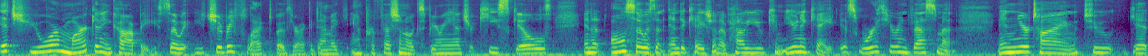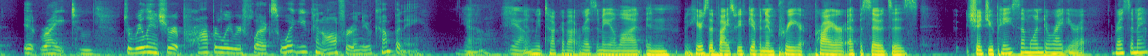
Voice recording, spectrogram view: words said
it's your marketing copy. So it, it should reflect both your academic and professional experience, your key skills, and it also is an indication of how you communicate. It's worth your investment in your time to get it right, to really ensure it properly reflects what you can offer a new company. Yeah. Yeah. And we talk about resume a lot. And here's advice we've given in pre- prior episodes is should you pay someone to write your resume?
